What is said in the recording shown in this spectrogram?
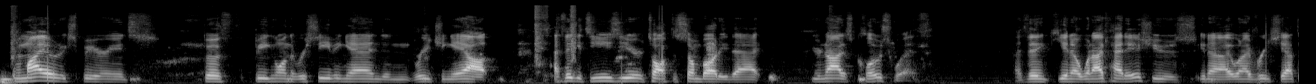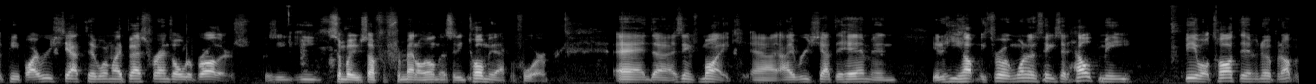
in my own experience, both being on the receiving end and reaching out, I think it's easier to talk to somebody that you're not as close with. I think, you know, when I've had issues, you know, when I've reached out to people, I reached out to one of my best friend's older brothers because he, he's somebody who suffered from mental illness and he told me that before. And uh, his name's Mike. Uh, I reached out to him and, you know, he helped me through it. One of the things that helped me be able to talk to him and open up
